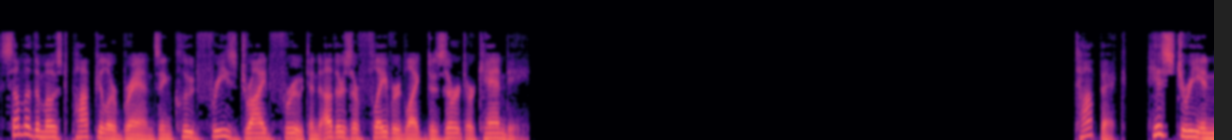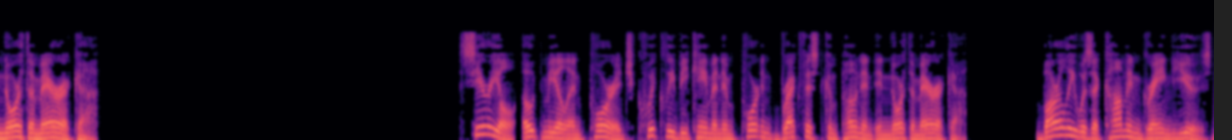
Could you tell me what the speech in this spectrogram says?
Some of the most popular brands include freeze-dried fruit and others are flavored like dessert or candy. History in North America Cereal, oatmeal and porridge quickly became an important breakfast component in North America. Barley was a common grain used,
